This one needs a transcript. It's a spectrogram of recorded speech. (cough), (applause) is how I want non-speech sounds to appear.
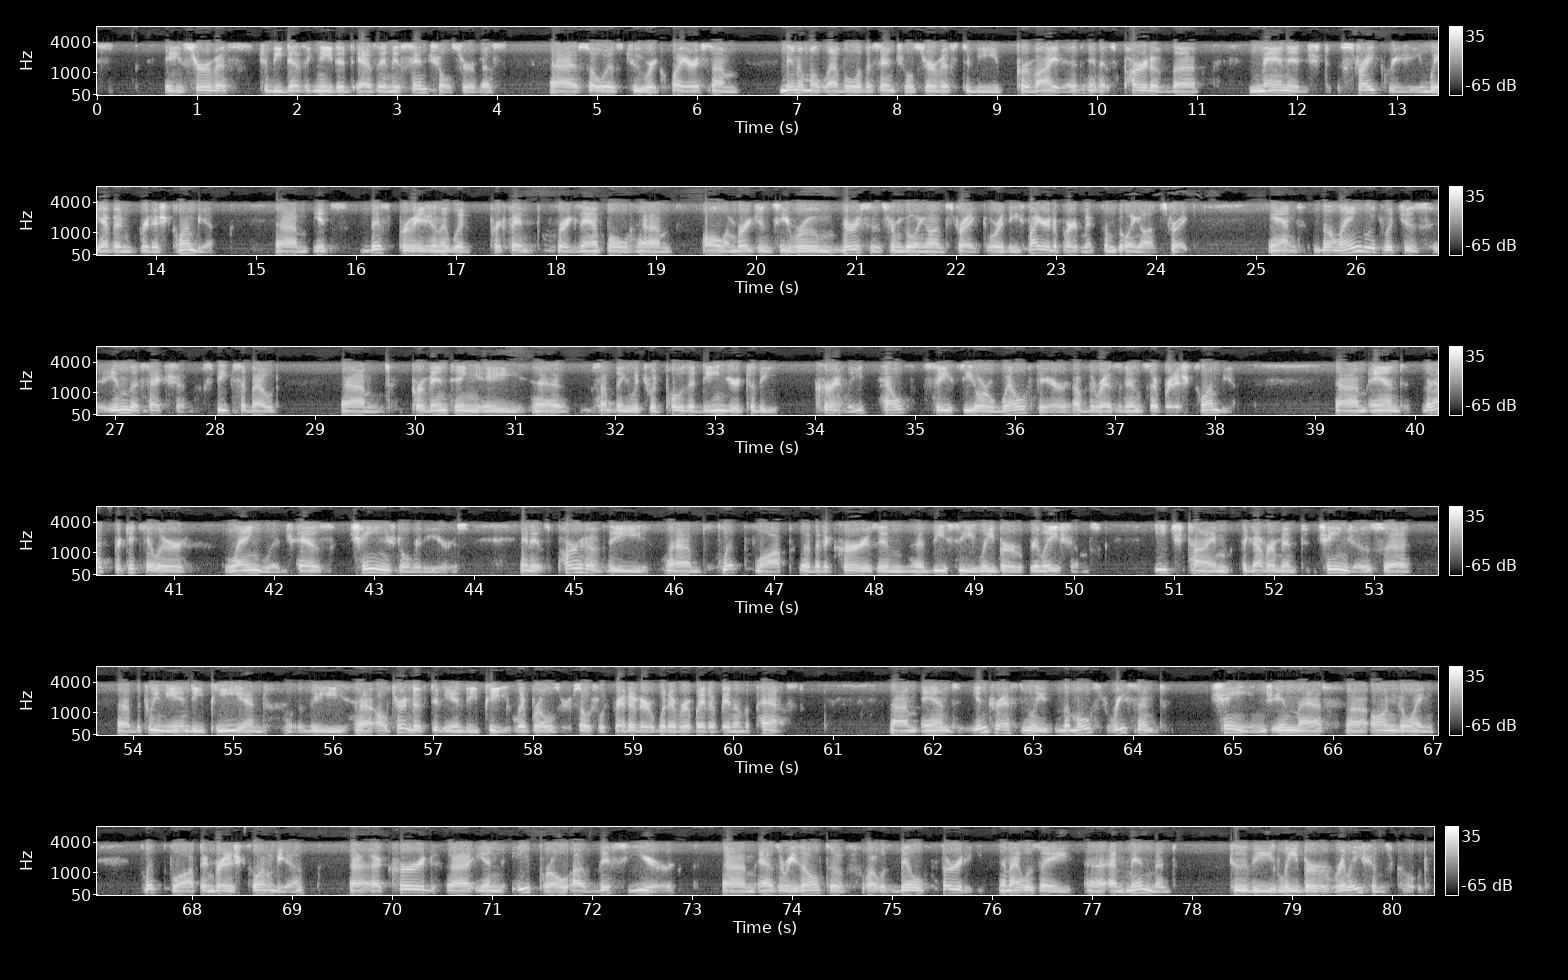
a service to be designated as an essential service uh, so as to require some minimal level of essential service to be provided. And it's part of the managed strike regime we have in British Columbia. Um, it's this provision that would prevent, for example, um, all emergency room nurses from going on strike or the fire department from going on strike. And the language which is in the section speaks about um, preventing a uh, something which would pose a danger to the currently health, safety, or welfare of the residents of British Columbia. Um, and that particular language has changed over the years and it's part of the uh, flip flop that occurs in uh, BC labor relations each time the government changes uh, uh, between the NDP and the uh, alternative to the NDP, Liberals or Social Credit or whatever it might have been in the past. Um, and interestingly, the most recent change in that uh, ongoing flip flop in British Columbia occurred in April of this year um, as a result of what was Bill 30, and that was a uh, amendment to the Labor Relations Code.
